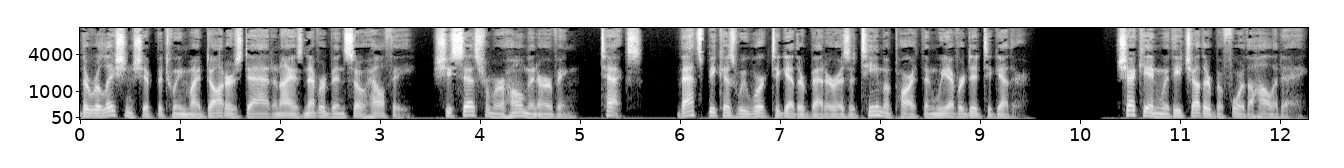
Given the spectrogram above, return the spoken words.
The relationship between my daughter's dad and I has never been so healthy, she says from her home in Irving, Tex. That's because we work together better as a team apart than we ever did together. Check in with each other before the holiday.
